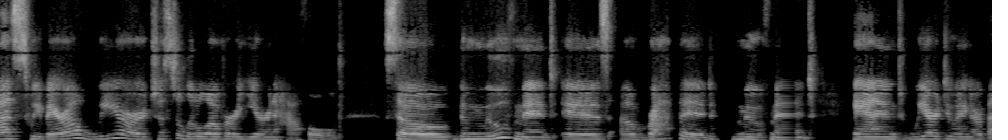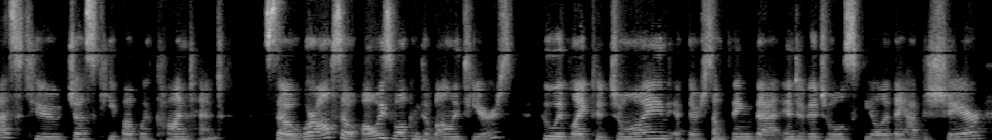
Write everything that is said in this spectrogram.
as Suivera, we are just a little over a year and a half old. So the movement is a rapid movement, and we are doing our best to just keep up with content. So we're also always welcome to volunteers who would like to join if there's something that individuals feel that they have to share.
